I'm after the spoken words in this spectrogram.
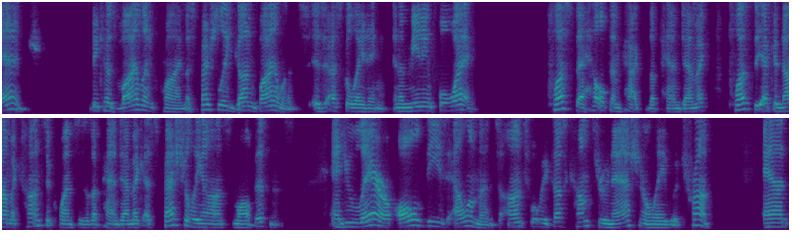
edge because violent crime, especially gun violence, is escalating in a meaningful way. Plus, the health impact of the pandemic, plus the economic consequences of the pandemic, especially on small business. And you layer all these elements onto what we've just come through nationally with Trump. And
